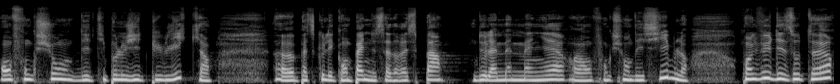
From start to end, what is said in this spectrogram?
en fonction des typologies de public, euh, parce que les campagnes ne s'adressent pas de la même manière en fonction des cibles. Point de vue des auteurs,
